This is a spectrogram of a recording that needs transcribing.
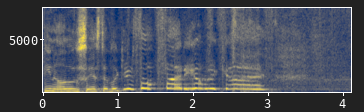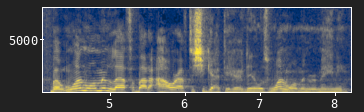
you know, saying stuff like, "You're so funny, oh my god." But one woman left about an hour after she got there. Then it was one woman remaining.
